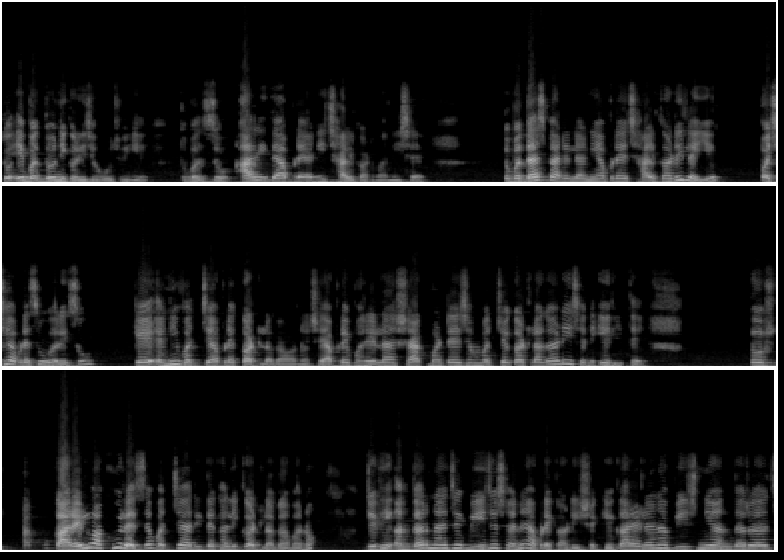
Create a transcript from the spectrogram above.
તો એ બધો નીકળી જવો જોઈએ. તો બસ જો, આ રીતે આપણે એની છાલ કાઢવાની છે. તો બધા જ કારેલાની આપણે છાલ કાઢી લઈએ, પછી આપણે શું કરીશું કે એની વચ્ચે આપણે કટ લગાવવાનો છે. આપણે ભરેલા શાક માટે જેમ વચ્ચે કટ લગાડીએ છીએ ને એ રીતે. તો આખું કારેલું આખું રહેશે, વચ્ચે આ રીતે ખાલી કટ લગાવવાનો. જેથી અંદરના જે બીજ છે ને, આપણે કાઢી શકીએ. કારેલાના બીજની અંદર જ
